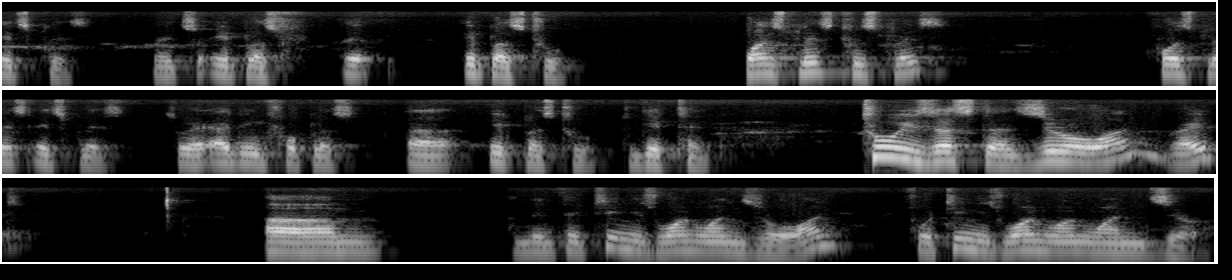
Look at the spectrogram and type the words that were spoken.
8's place, right? So 8 plus, uh, 8 plus 2. 1's place, 2's place, 4's place, 8's place. So we're adding 4 plus, uh, 8 plus 2 to get 10. 2 is just a 0, 1, right? Um, and then 13 is 1101, 14 is 1110,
